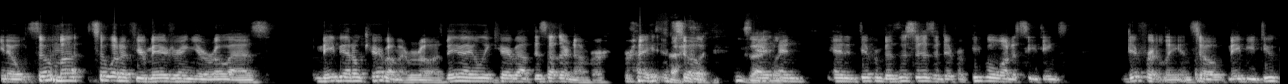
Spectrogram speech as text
you know, so much, so what if you're measuring your ROAS maybe I don't care about my ROAS. Maybe I only care about this other number, right? Exactly. And so, exactly. And, and, and different businesses and different people want to see things differently. And so maybe you do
